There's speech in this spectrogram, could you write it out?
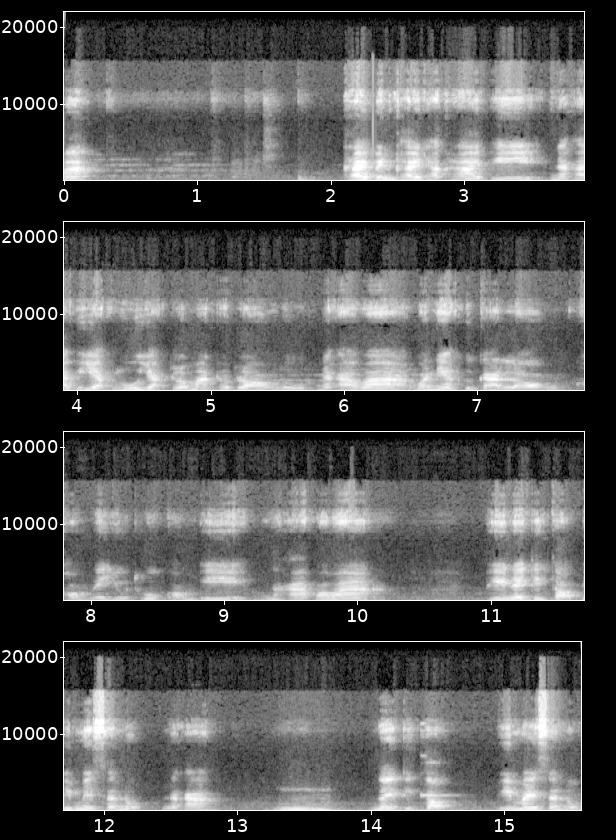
มา ใครเป็นใครทักทายพี่นะคะ พี่อยากรู้อยากเรามาทดลองดูนะคะ ว่าวันนี้คือการลองของใน YouTube ของพี่นะคะ เพราะว่าพี่ใน t ิ k t o k พี่ไม่สนุกนะคะ อืม ใน t ิ k t o k พี่ไม่สนุก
